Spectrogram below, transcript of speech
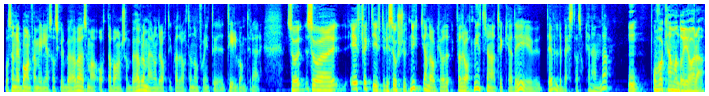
Och sen är det barnfamiljen som skulle behöva, som har åtta barn som behöver de här 180 kvadraten, de får inte tillgång till det här. Så, så effektivt resursutnyttjande av kvad- kvadratmetrarna tycker jag det är, ju, det är väl det bästa som kan hända. Mm. Och vad kan man då göra?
